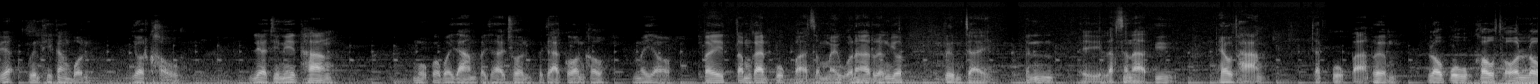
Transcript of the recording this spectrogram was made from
เนี้ยพื้นที่ข้างบนยอดเขา และทีนี้ทางหมู่เกาะพะยามประชาชนประชากรเขาไม่ยอมไปทำการปลูกป่าสมัยหัวหน้าเรืองยศปลื้มใจเป็นไอ้ลักษณะที่แผ่วถางจะปลูกป่าเพิ่ม เราปลูกเขาถอนเรา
